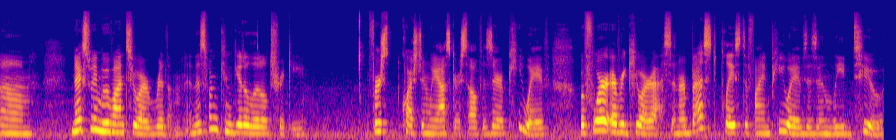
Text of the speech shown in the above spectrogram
Um, next, we move on to our rhythm, and this one can get a little tricky. First question we ask ourselves is there a P wave before every QRS? And our best place to find P waves is in lead 2.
